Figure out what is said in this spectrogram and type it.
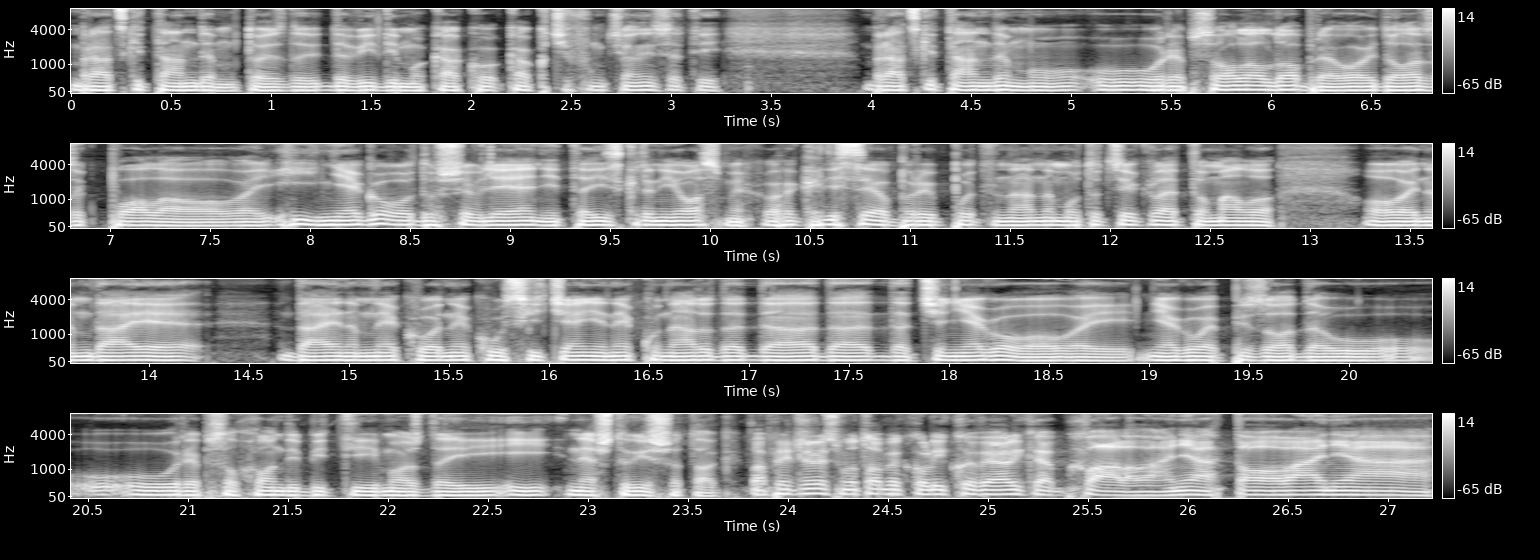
bratski tandem, to je da, da vidimo kako, kako će funkcionisati bratski tandem u, u, u Repsol, ali dobro, ovaj dolazak Pola ovaj, i njegovo oduševljenje, taj iskreni osmeh ovaj, kad je seo prvi put na, na motocikl, eto malo ovaj, nam daje daje nam neko, neko ushićenje, neku nadu da, da, da, da će njegovo, ovaj, njegova epizoda u, u, u Repsol Hondi biti možda i, i nešto više od toga. Pa pričali smo o tome koliko je velika, hvala Vanja, to Vanja,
